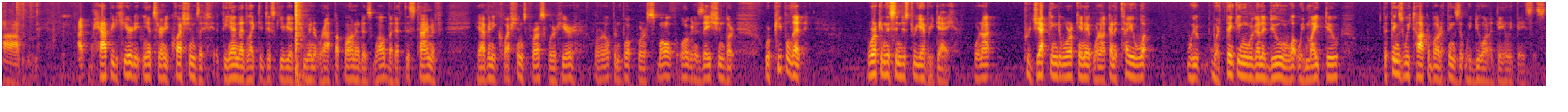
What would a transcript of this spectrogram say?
Uh, I'm happy to hear to answer any questions. At the end, I'd like to just give you a two-minute wrap-up on it as well. But at this time, if you have any questions for us, we're here. We're an open book. We're a small organization, but we're people that work in this industry every day. We're not projecting to work in it. We're not going to tell you what we, we're thinking we're going to do or what we might do. The things we talk about are things that we do on a daily basis.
